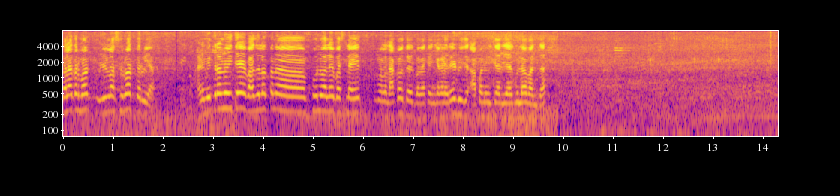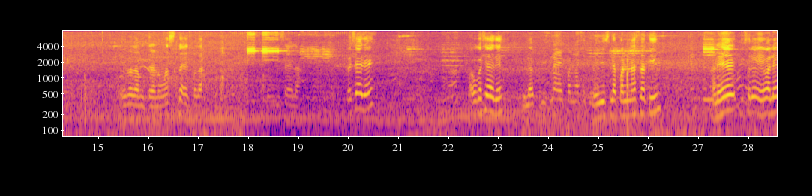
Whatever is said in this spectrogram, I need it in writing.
चला तर मग व्हिडिओला सुरुवात करूया. आणि मित्रांनो इथे बाजूला पण फुलवाले बसले आहेत. तुम्हाला दाखवत आहेत बघा त्यांच्याकडे रेड विचार आपण विचारूया गुलाबांचा. हे बघा मित्रांनो मस्त आहेत बघा. दिसायला. कसे आहेत हे? अहो कसे आहेत हे? गुलाब वीसला एक पन्नास हे वीसला पन्नासला तीन. आणि हे दुसरे हे वाले?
